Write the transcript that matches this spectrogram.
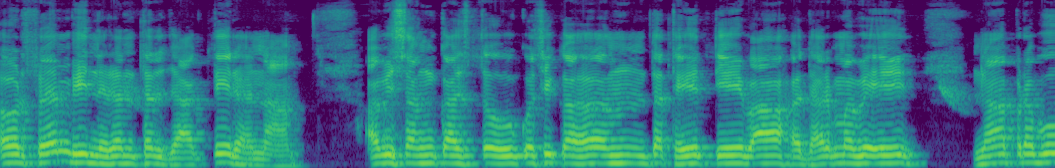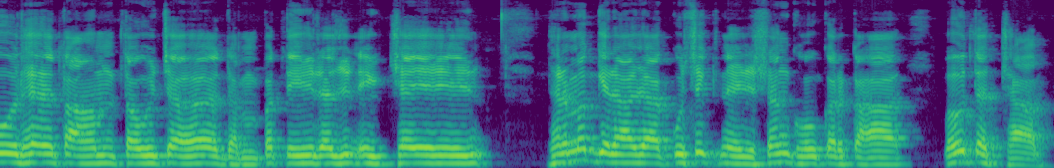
और स्वयं भी निरंतर जागते रहना। अभिशंकस्तु कुशिक तथेत्यवाह धर्म वे न प्रबोधताम तौ च दंपति रजनीक्ष धर्मज्ञ राजा कुशिक ने निशंक होकर कहा, बहुत अच्छा।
